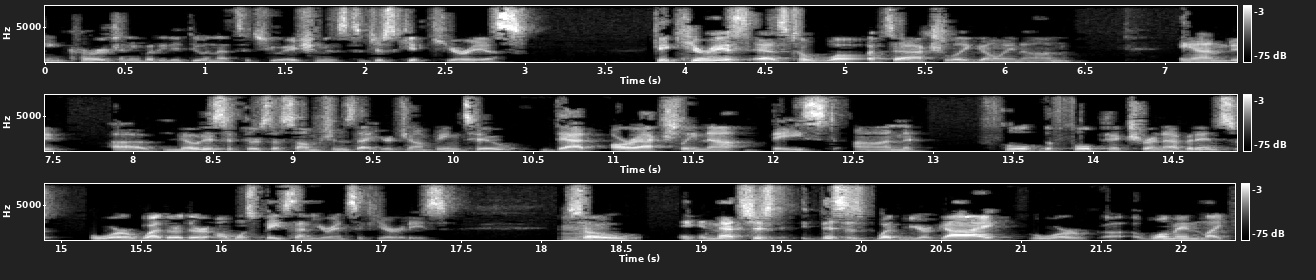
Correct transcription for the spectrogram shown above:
encourage anybody to do in that situation is to just get curious. Get curious as to what's actually going on and uh, notice if there's assumptions that you're jumping to that are actually not based on full, the full picture and evidence or whether they're almost based on your insecurities. Mm-hmm. So, and that's just, this is whether you're a guy or a woman, like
